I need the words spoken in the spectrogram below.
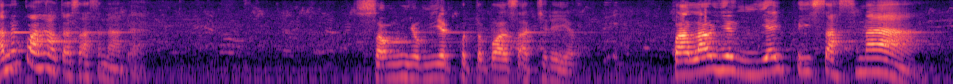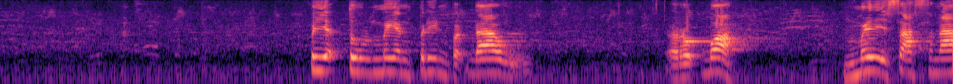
អានឹងក៏ហៅថាសាសនាដែរសូមញោមញាតពុទ្ធបរិស័ទជ្រាបបើឡើយយើងនិយាយពីសាសនាពាក្យទូលមានព្រិនបដៅរបស់មេសាសនា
